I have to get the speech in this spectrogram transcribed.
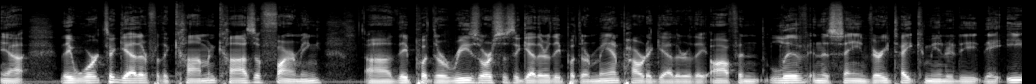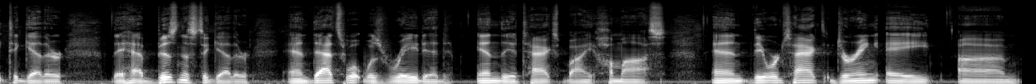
yeah, They work together for the common cause of farming. Uh, they put their resources together. They put their manpower together. They often live in the same very tight community. They eat together. They have business together, and that's what was raided in the attacks by Hamas. And they were attacked during a um,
